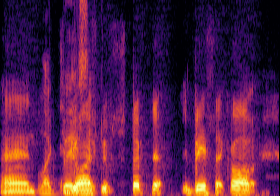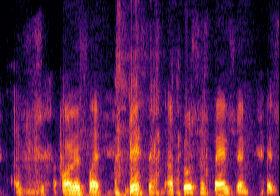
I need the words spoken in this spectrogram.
And Like to be basic. honest, we've stripped it basic. Oh, honestly, basic. There's no suspension. It's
